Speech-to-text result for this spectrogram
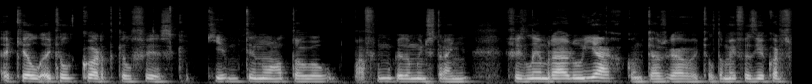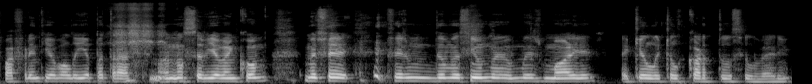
aquele, aquele corte que ele fez, que, que ia metendo um autogol, pá, foi uma coisa muito estranha. Fez lembrar o Iago, quando cá jogava, que ele também fazia cortes para a frente e a bola ia para trás. não, não sabia bem como, mas fez- fez-me, deu-me assim uma, umas memórias, aquele, aquele corte do Silvério.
